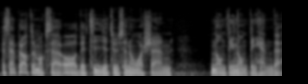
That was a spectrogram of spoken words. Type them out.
för sen pratar de också så här, åh det är 10 000 år sedan någonting, någonting hände.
